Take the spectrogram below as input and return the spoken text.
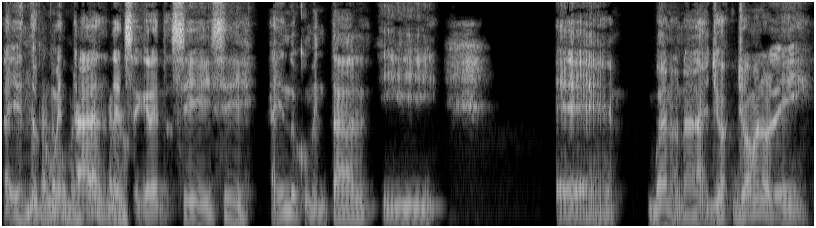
hay un documental, del secreto. Sí, sí, hay un documental y eh, bueno, nada, yo, yo me lo leí.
